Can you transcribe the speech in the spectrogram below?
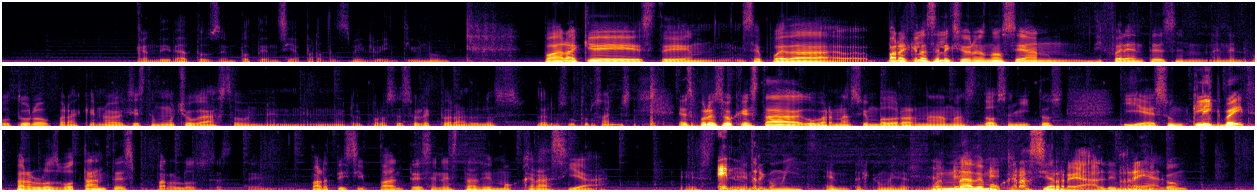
candidatos en potencia para 2021. Para que este se pueda. Para que las elecciones no sean diferentes en, en el futuro, para que no exista mucho gasto en, en- en el proceso electoral de los, de los futuros años. Es por eso que esta gobernación va a durar nada más dos añitos. Y es un clickbait para los votantes, para los este, participantes en esta democracia. este, Entre comillas. entre comillas. Bueno, una democracia real en Real. México.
